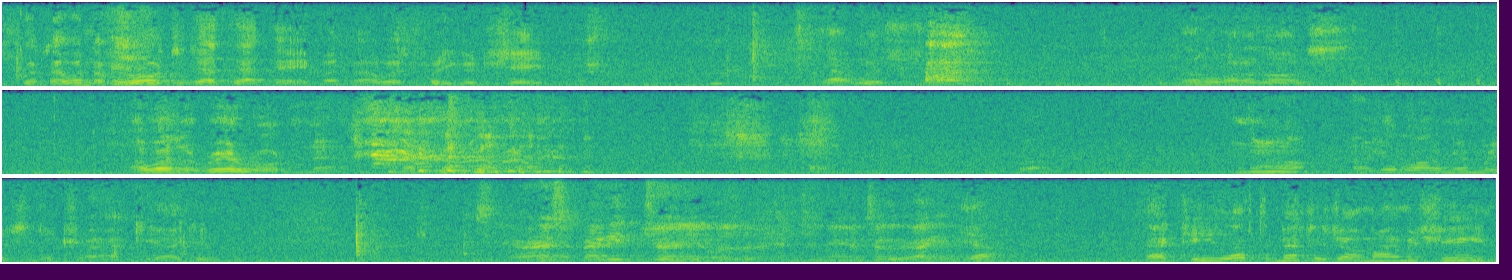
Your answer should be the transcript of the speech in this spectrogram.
of course, I wouldn't have froze to death that day, but I was pretty good shape. That was uh, another one of those. I wasn't railroading then. But, no, I got a lot of memories of the track here. I can, Ernest Betty Jr. was an engineer too, right? yeah. In fact, he left a message on my machine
